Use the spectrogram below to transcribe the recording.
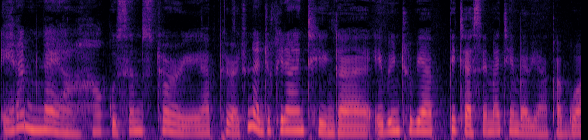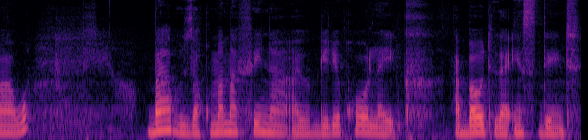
Era munaye aha ku same story eya pira tunajjukira nti nga ebintu bya peter sematimba byakagwawo babuuza ku mama fina ayogereko like about the incident.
